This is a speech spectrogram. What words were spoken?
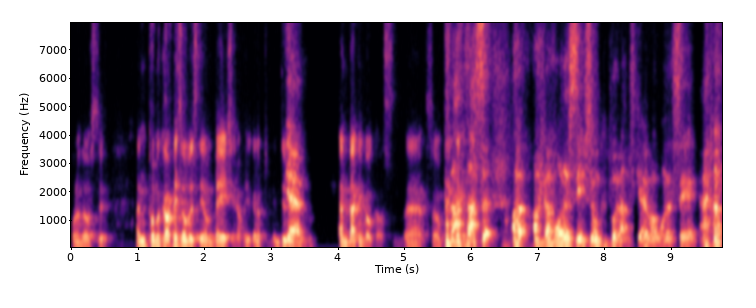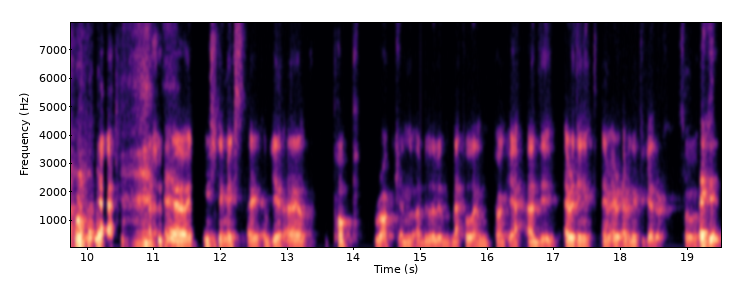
one of those two. And Paul McCartney is obviously on bass. You know he's gonna do Yeah, and backing vocals. Uh, so that, that's it. I, I, want to see if someone can put that together. I want to see it. yeah. that should be uh, interesting mix. Uh, yeah, uh, pop, rock, and a little bit metal and punk. Yeah, and the, everything everything together. So They could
